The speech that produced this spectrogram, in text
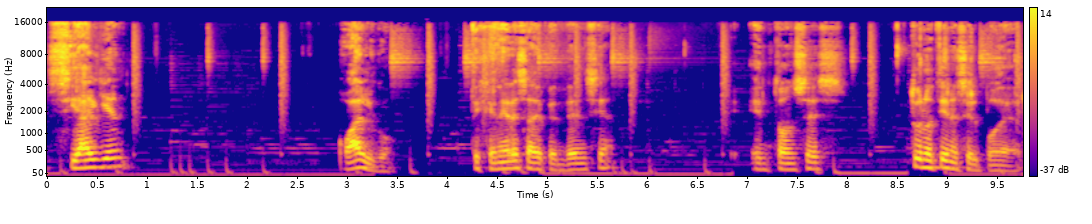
Si alguien o algo te genera esa dependencia, entonces tú no tienes el poder,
